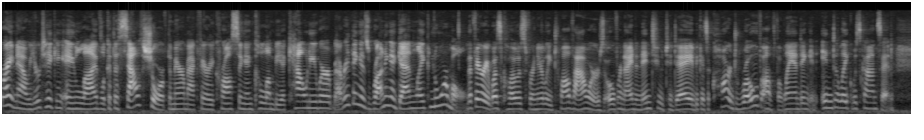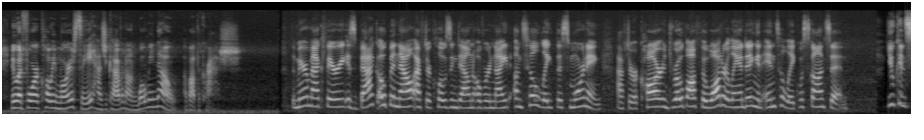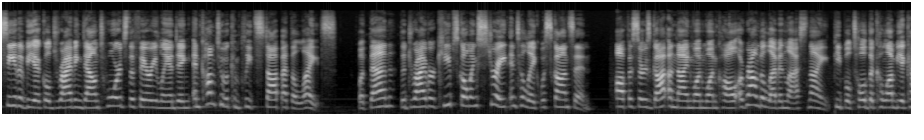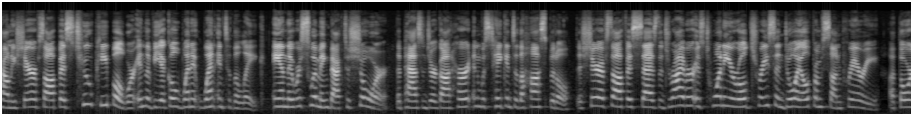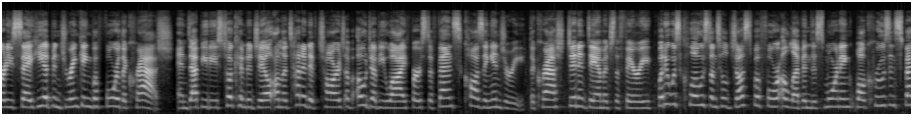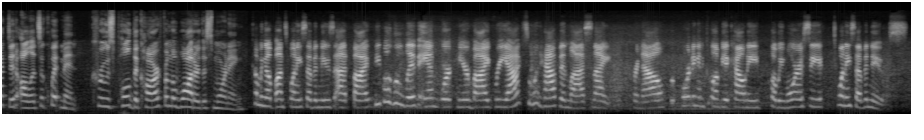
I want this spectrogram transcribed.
Right now, you're taking a live look at the south shore of the Merrimac Ferry crossing in Columbia County, where everything is running again like normal. The ferry was closed for nearly 12 hours overnight and into today because a car drove off the landing and into Lake Wisconsin. New at 4, Chloe Morrissey has you covered on what we know about the crash. The Merrimac Ferry is back open now after closing down overnight until late this morning after a car drove off the water landing and into Lake Wisconsin. You can see the vehicle driving down towards the ferry landing and come to a complete stop at the lights. But then the driver keeps going straight into Lake Wisconsin. Officers got a 911 call around 11 last night. People told the Columbia County Sheriff's Office two people were in the vehicle when it went into the lake, and they were swimming back to shore. The passenger got hurt and was taken to the hospital. The Sheriff's Office says the driver is 20-year-old Trayson Doyle from Sun Prairie. Authorities say he had been drinking before the crash, and deputies took him to jail on the tentative charge of OWI first offense causing injury. The crash didn't damage the ferry, but it was closed until just before 11 11 this morning while crews inspected all its equipment. Crews pulled the car from the water this morning. Coming up on 27 News at 5, people who live and work nearby react to what happened last night. For now, reporting in Columbia County, Chloe Morrissey, 27 News.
